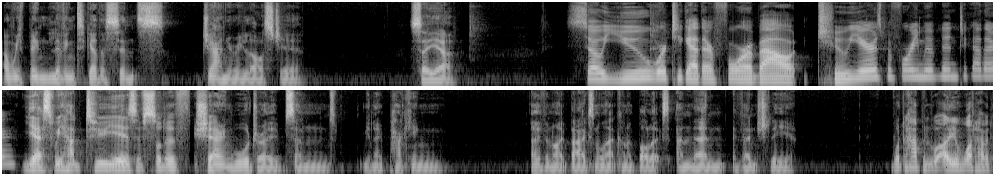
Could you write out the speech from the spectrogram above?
and we've been living together since January last year. So yeah, So you were together for about two years before you moved in together. yes, we had two years of sort of sharing wardrobes and you know packing overnight bags and all that kind of bollocks, and then eventually. What happened? What, oh, what happened?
